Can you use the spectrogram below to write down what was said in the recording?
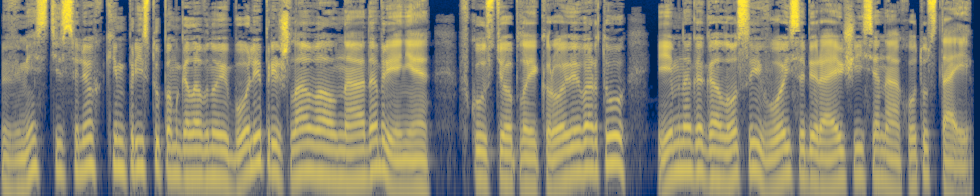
Вместе с легким приступом головной боли пришла волна одобрения, вкус теплой крови во рту и многоголосый вой, собирающийся на охоту стаи.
